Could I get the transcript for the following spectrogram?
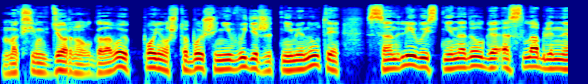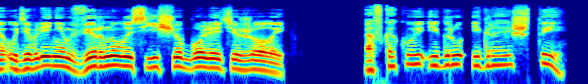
Максим дернул головой, понял, что больше не выдержит ни минуты, сонливость, ненадолго ослабленная удивлением, вернулась еще более тяжелой. «А в какую игру играешь ты?»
